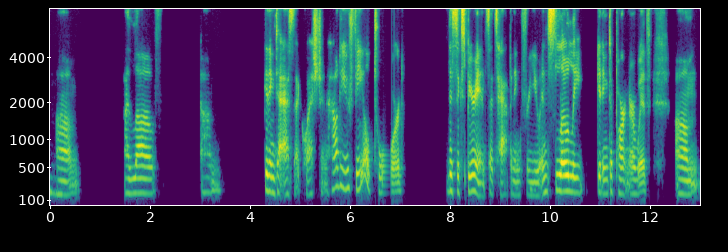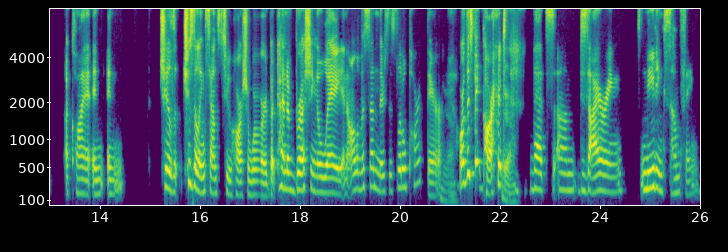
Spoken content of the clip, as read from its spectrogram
Mhm. um, i love um, getting to ask that question how do you feel toward this experience that's happening for you and slowly getting to partner with um, a client and and chis- chiseling sounds too harsh a word but kind of brushing away and all of a sudden there's this little part there Yeah. or this big part Yeah. that's um, desiring needing something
